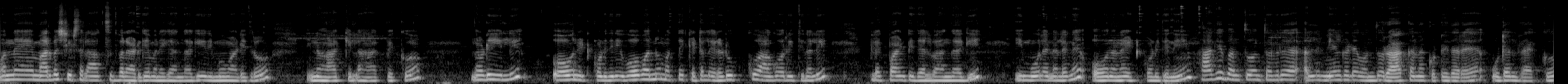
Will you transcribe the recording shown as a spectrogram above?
ಮೊನ್ನೆ ಮಾರ್ಬಲ್ ಶೀಟ್ಸ್ ಎಲ್ಲ ಹಾಕ್ಸಿದ್ವಲ್ಲ, ಅಡುಗೆ ಮನೆಗೆ ಹಂಗಾಗಿ ರಿಮೂವ್ ಮಾಡಿದರು. ಇನ್ನೂ ಹಾಕಿಲ್ಲ, ಹಾಕಬೇಕು. ನೋಡಿ ಇಲ್ಲಿ ಓವನ್ ಇಟ್ಕೊಂಡಿದ್ದೀನಿ. ಓವನ್ನು ಮತ್ತು ಕೆಟಲ್ ಎರಡಕ್ಕೂ ಆಗೋ ರೀತಿಯಲ್ಲಿ ಪ್ಲಗ್ ಪಾಯಿಂಟ್ ಇದೆ ಅಲ್ವಾ? ಹಂಗಾಗಿ ಈ ಮೂಲೆನಲ್ಲೇ ಓವನನ್ನು ಇಟ್ಕೊಂಡಿದ್ದೀನಿ. ಹಾಗೆ ಬಂತು ಅಂತಂದರೆ ಅಲ್ಲಿ ಮೇಲ್ಗಡೆ ಒಂದು ರ್ಯಾಕನ್ನು ಕೊಟ್ಟಿದ್ದಾರೆ ವುಡನ್ ರ್ಯಾಕು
